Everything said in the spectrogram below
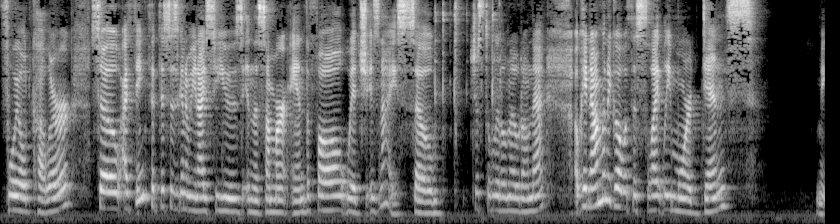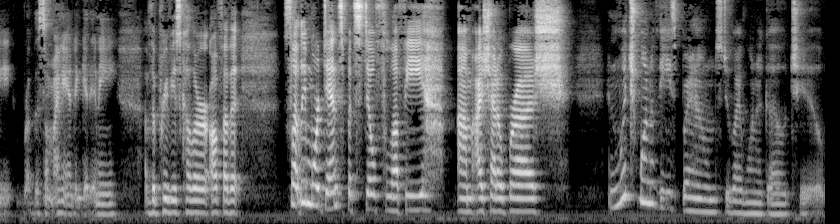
foiled color. So I think that this is gonna be nice to use in the summer and the fall, which is nice. So just a little note on that. Okay, now I'm gonna go with a slightly more dense let me rub this on my hand and get any of the previous color off of it. Slightly more dense, but still fluffy um, eyeshadow brush. And which one of these browns do I want to go to?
